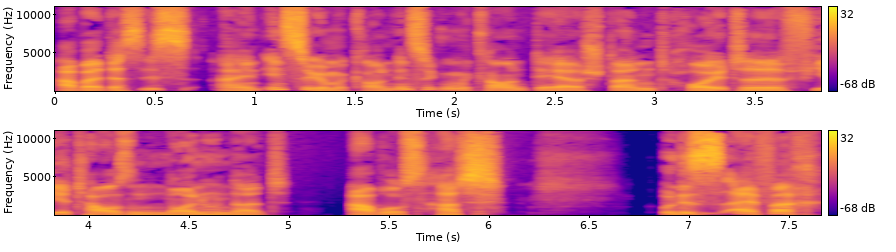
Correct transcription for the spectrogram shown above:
Aber das ist ein Instagram-Account. Ein Instagram-Account, der Stand heute 4900 Abos hat. Und es ist einfach,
